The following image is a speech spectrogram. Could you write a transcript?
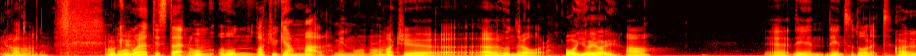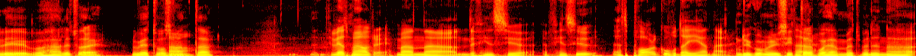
pratar nu. okej. Mormor hette Estelle. Hon, hon vart ju gammal, min mormor. Hon vart ju eh, över hundra år. Oj, oj, oj. Ja. Eh, det, är, det är inte så dåligt. Ja, det var härligt för dig. Du vet vad som Ja. väntar. Det vet man ju aldrig. Men eh, det finns ju, det finns ju ett par goda gener. Du kommer ju sitta Där. på hemmet med dina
